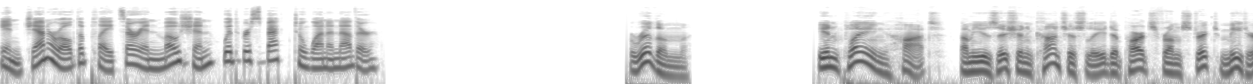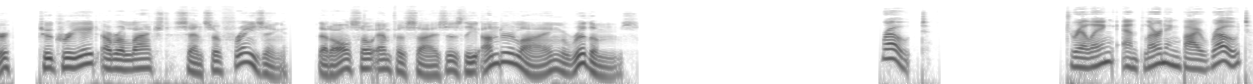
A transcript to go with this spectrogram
In general, the plates are in motion with respect to one another. Rhythm. In playing hot, a musician consciously departs from strict meter to create a relaxed sense of phrasing, that also emphasizes the underlying rhythms. Rote. Drilling and learning by rote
